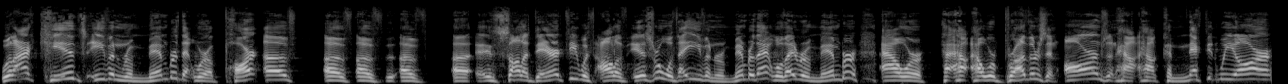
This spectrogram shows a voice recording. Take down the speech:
Will our kids even remember that we're a part of, of, of, of uh, in solidarity with all of Israel? Will they even remember that? Will they remember our how, how we're brothers in arms and how, how connected we are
